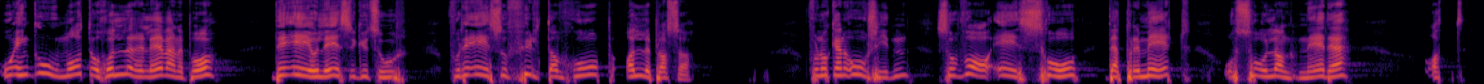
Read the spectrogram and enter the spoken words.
Og en god måte å holde det levende på, det er å lese Guds ord. For det er så fylt av håp alle plasser. For noen år siden så var jeg så deprimert og så langt nede at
